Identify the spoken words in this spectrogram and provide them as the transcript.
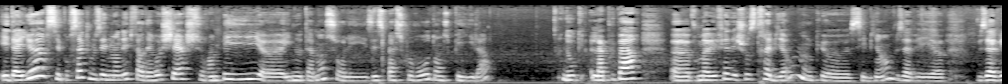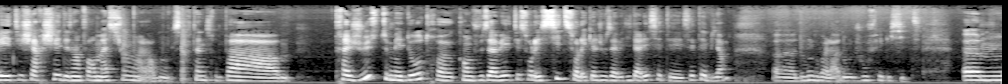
Et d'ailleurs, c'est pour ça que je vous ai demandé de faire des recherches sur un pays, euh, et notamment sur les espaces ruraux dans ce pays-là. Donc la plupart, euh, vous m'avez fait des choses très bien, donc c'est bien. Vous avez, vous avez été chercher des informations, alors bon, certaines ne sont pas très justes, mais d'autres, quand vous avez été sur les sites sur lesquels je vous avais dit d'aller, c'était bien. donc voilà, donc je vous félicite. Euh,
